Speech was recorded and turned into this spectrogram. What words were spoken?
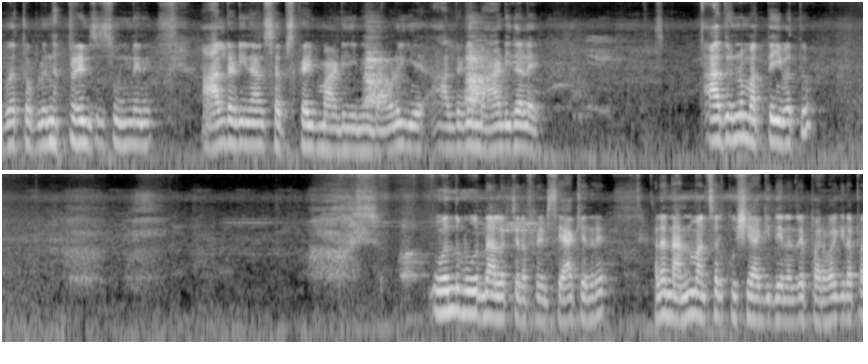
ಇವತ್ತೊಬ್ಳು ನನ್ನ ಫ್ರೆಂಡ್ಸು ಸುಮ್ಮನೆ ಆಲ್ರೆಡಿ ನಾನು ಸಬ್ಸ್ಕ್ರೈಬ್ ಮಾಡಿದ್ದೀನಿ ಅವಳು ಆಲ್ರೆಡಿ ಮಾಡಿದ್ದಾಳೆ ಆದ್ರೂ ಮತ್ತೆ ಇವತ್ತು ಒಂದು ಮೂರು ನಾಲ್ಕು ಜನ ಫ್ರೆಂಡ್ಸ್ ಯಾಕೆಂದರೆ ಅಲ್ಲ ನನ್ನ ಮನಸ್ಸಲ್ಲಿ ಖುಷಿಯಾಗಿದೆ ಏನಂದರೆ, ಪರವಾಗಿಲ್ಲಪ್ಪ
